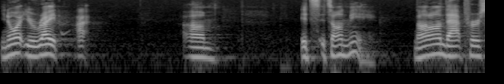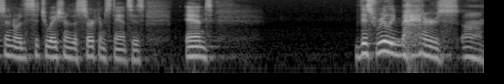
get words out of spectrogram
You know what, you're right, I, um, it's, it's on me, not on that person or the situation or the circumstances. And this really matters. Um,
